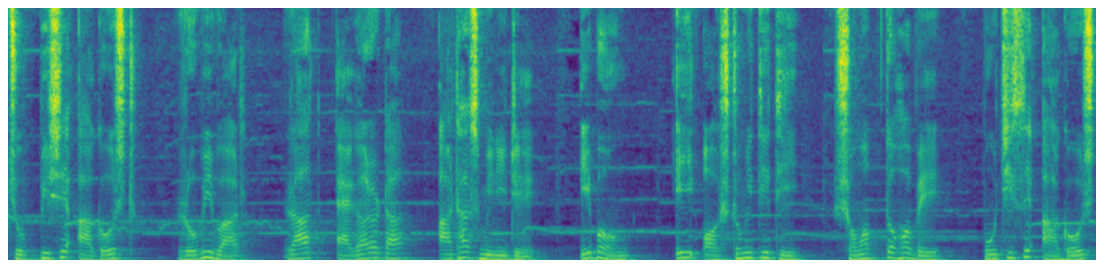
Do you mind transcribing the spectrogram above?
চব্বিশে আগস্ট, রবিবার রাত এগারোটা আঠাশ মিনিটে এবং এই অষ্টমী তিথি সমাপ্ত হবে পঁচিশে আগস্ট,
